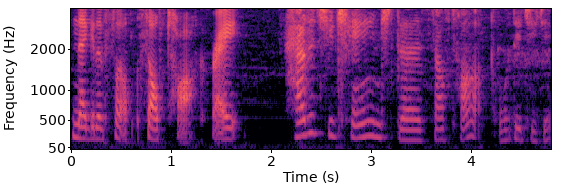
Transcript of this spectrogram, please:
negative self talk, right? How did you change the self talk? What did you do?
